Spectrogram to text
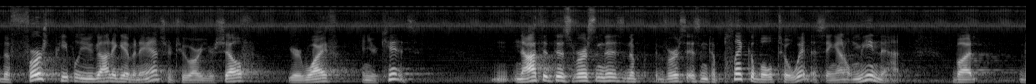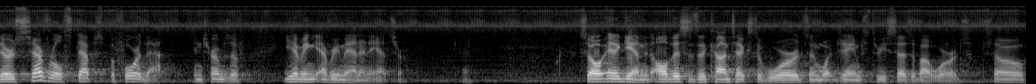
the first people you got to give an answer to are yourself, your wife, and your kids. Not that this verse isn't, verse isn't applicable to witnessing, I don't mean that, but there's several steps before that in terms of giving every man an answer. Okay? So, and again, all this is the context of words and what James 3 says about words. So,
